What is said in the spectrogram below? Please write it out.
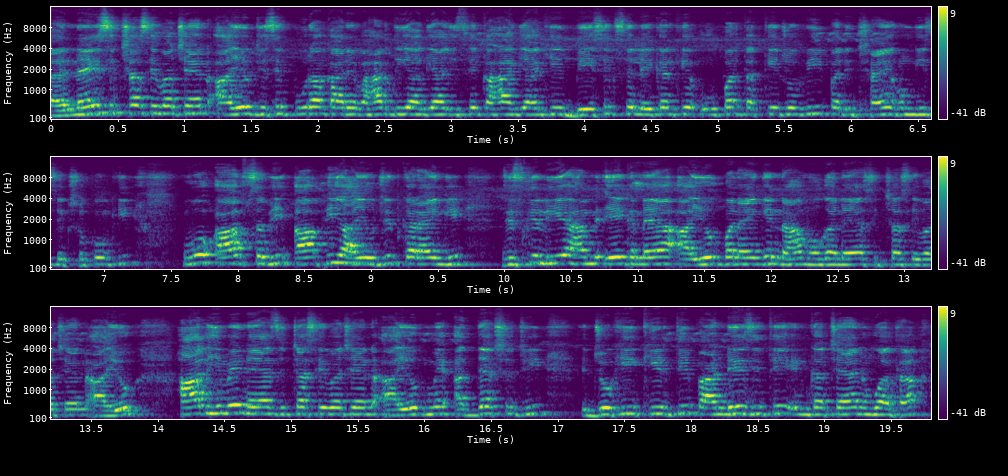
नए शिक्षा सेवा चयन आयोग जिसे पूरा कार्यभार दिया गया, जिसे कहा गया कि बेसिक से लेकर के ऊपर तक की जो भी परीक्षाएँ होंगी शिक्षकों की, वो आप सभी आप ही आयोजित कराएँगे, जिसके लिए हम एक नया आयोग बनाएँगे। नाम होगा नया शिक्षा सेवा चयन आयोग। हाल ही में नया शिक्षा सेवा चयन आयोग में अध्यक्ष जी, जो कि कीर्ति पांडे जी थे, इनका चयन हुआ था।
